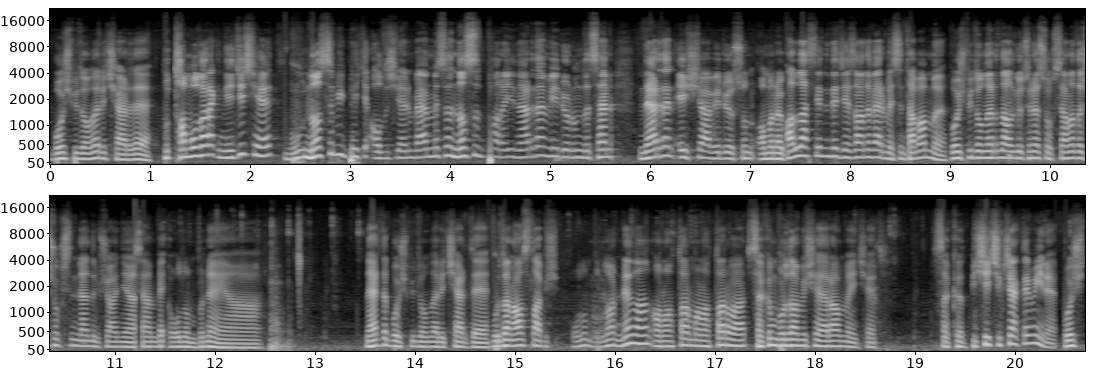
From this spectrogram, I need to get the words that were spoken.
Boş bidonlar içeride. Bu tam olarak neci chat? Bu nasıl bir peki alış yani ben mesela nasıl parayı nereden veriyorum da sen nereden eşya veriyorsun amına Allah senin de cezanı vermesin tamam mı? Boş bidonlarını al götüne sok. Sana da çok sinirlendim şu an ya. Sen be oğlum bu ne ya? Nerede boş bidonlar içeride? Buradan asla bir şey... Oğlum bunlar ne lan? Anahtar manahtar var. Sakın buradan bir şeyler almayın chat. Sakın. Bir şey çıkacak değil mi yine? Boş.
